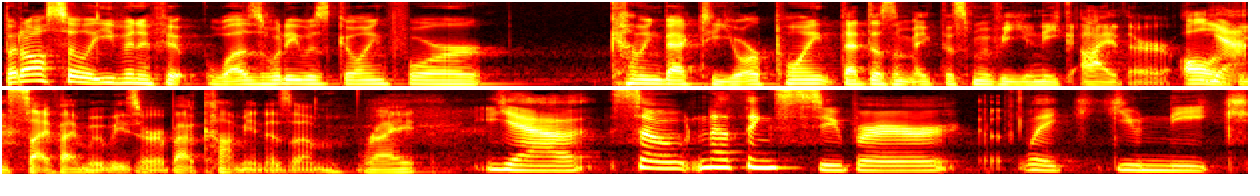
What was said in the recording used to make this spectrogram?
But also, even if it was what he was going for, coming back to your point, that doesn't make this movie unique either. All Yeah. of these sci-fi movies are about communism, right? Yeah, so nothing super like unique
